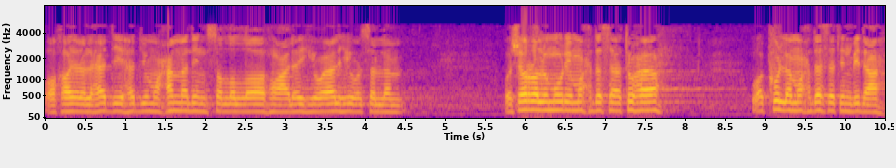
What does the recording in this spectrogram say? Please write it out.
وخير الهدي هدي محمد صلى الله عليه وآله وسلم وشر الأمور محدثاتها وكل محدثة بدعة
